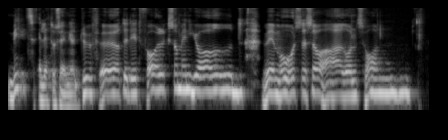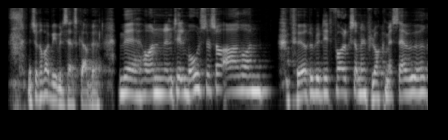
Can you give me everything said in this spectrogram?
mitt er lett å synge. Du førte ditt folk som en jord ved Moses og Arons hånd. Men så kommer Bibelselskapet. Ved hånden til Moses og Aron førte du ditt folk som en flokk med sauer.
